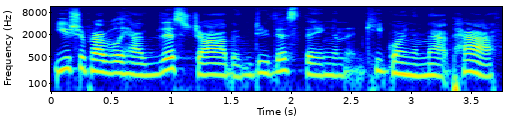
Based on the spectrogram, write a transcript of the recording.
you should probably have this job and do this thing and then keep going on that path.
